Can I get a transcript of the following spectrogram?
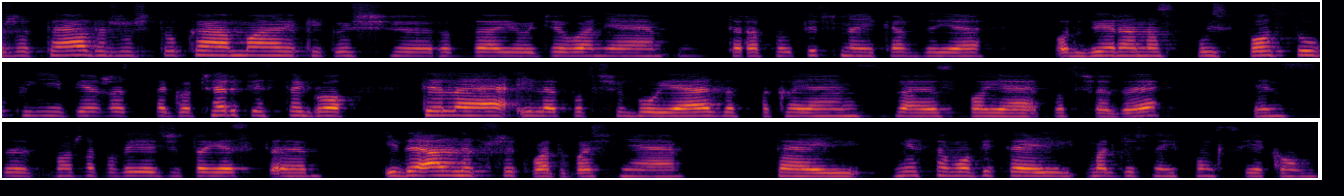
że teatr, że sztuka ma jakiegoś rodzaju działanie terapeutyczne i każdy je odbiera na swój sposób i bierze z tego, czerpie z tego tyle, ile potrzebuje, zaspokajając swoje, swoje potrzeby. Więc y, można powiedzieć, że to jest idealny przykład właśnie tej niesamowitej, magicznej funkcji, jaką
